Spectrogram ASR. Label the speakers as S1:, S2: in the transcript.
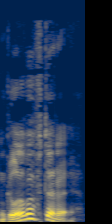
S1: Глава вторая.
